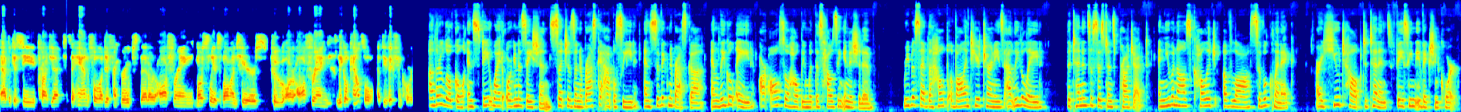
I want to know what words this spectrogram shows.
advocacy project. It's a handful of different groups that are offering, mostly it's volunteers who are offering legal counsel at the eviction court. Other local and statewide organizations such as the Nebraska Appleseed and Civic Nebraska and Legal Aid are also helping with this housing initiative. Ryba said the help of volunteer attorneys at Legal Aid the Tenants Assistance Project, and UNL's College of Law Civil Clinic are a huge help to tenants facing eviction court.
